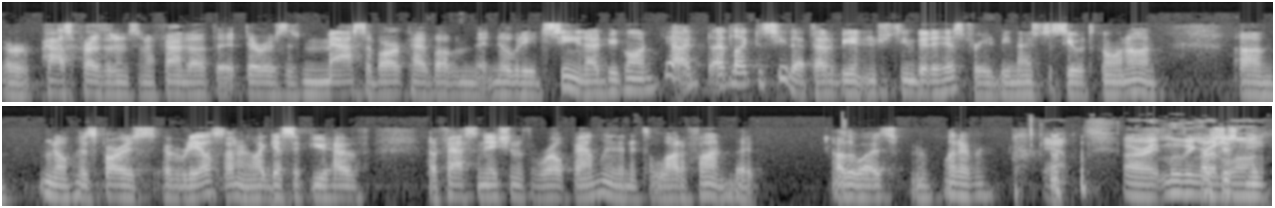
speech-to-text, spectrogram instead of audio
or past presidents, and I found out that there was this massive archive of them that nobody had seen, I'd be going, yeah, I'd, I'd like to see that. That'd be an interesting bit of history. It'd be nice to see what's going on. Um, you know, as far as everybody else, I don't know. I guess if you have a fascination with the royal family, then it's a lot of fun. But otherwise, you know, whatever. Yeah. All right, moving right along.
